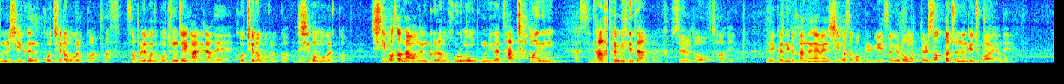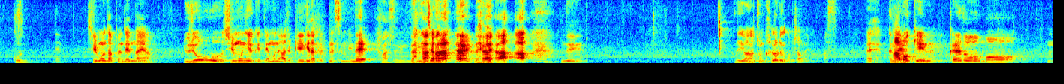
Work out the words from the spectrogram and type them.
음식은 고체로 먹을 것. 맞습니다. supplement 보충제가 아니라 네. 고체로 먹을 것, 네. 씹어 먹을 것. 씹어서 나오는 그런 호르몬 분비가 다 차원이 맞습니다. 다릅니다. 그리고 흡수율도 차원이 다릅니다. 네, 그러니까 가능하면 씹어서 먹기 위해서 이런 것들 섞어주는 게 좋아요. 네. Good. 네. 질문 답변 됐나요? 유료 질문이었기 때문에 아주 길게 답변했습니다. 네, 맞습니다. 인정? 네. 네. 근데 연어 좀 칼로리가 높잖아요. 맞습니다. 네. 근데- 다 먹기에는. 그래도 뭐 음.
